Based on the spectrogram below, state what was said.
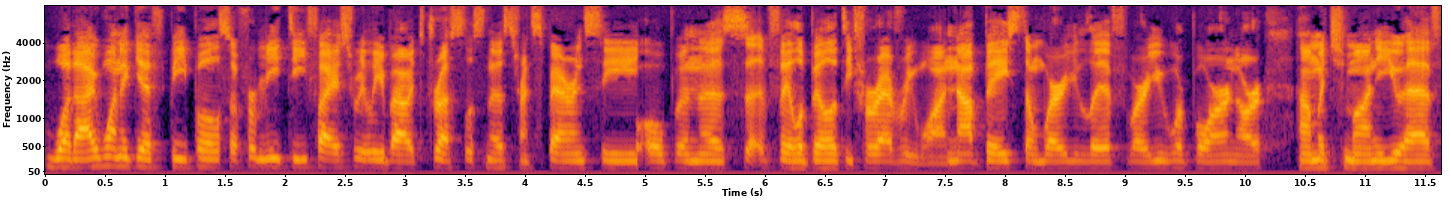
what I want to give people. So for me, DeFi is really about trustlessness, transparency, openness, availability for everyone, not based on where you live, where you were born, or how much money you have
